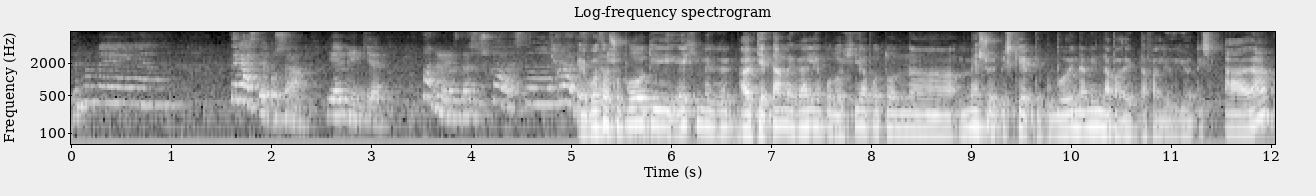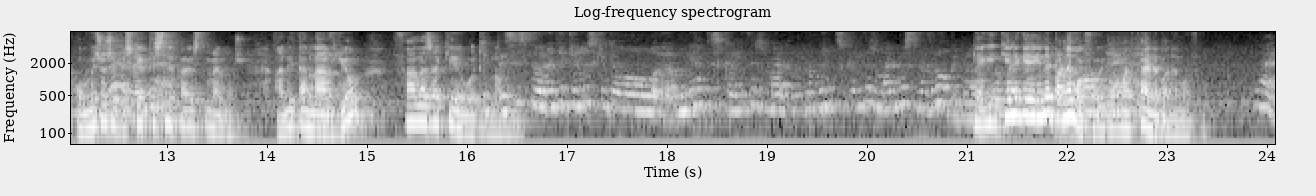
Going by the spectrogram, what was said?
δίνουν ε, τεράστια ποσά για νίκια. Πάνε όλα αυτά στο, σκα- στο κράτος. Εγώ θα σου πω ότι έχει μεγα- αρκετά μεγάλη αποδοχή από τον α, μέσο επισκέπτη που μπορεί να μην είναι απαραίτητα φαλιδιό τη. Άρα ο μέσος Βέβαια, επισκέπτης ναι. είναι ευχαριστημένος. Αν ήταν άδειο, θα άλλαζα και εγώ Και την γνώμη. επίσης θεωρείται κιόλας και το, ε, μία από τις καλύτερες νομίζω τις καλύτερες μαρίνες στην Ευρώπη. τώρα. Ναι, Το και είναι, και είναι ευρωπαϊκό πανέμορφο, ναι. πραγματικά είναι πανέμορφο. Ναι.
